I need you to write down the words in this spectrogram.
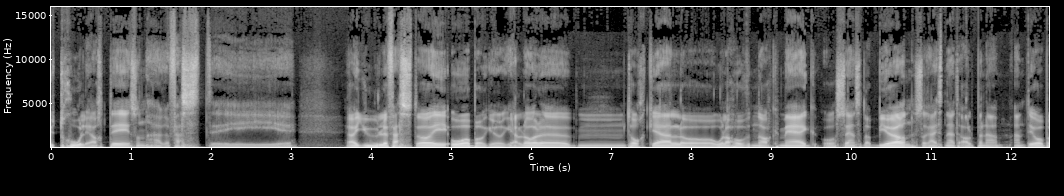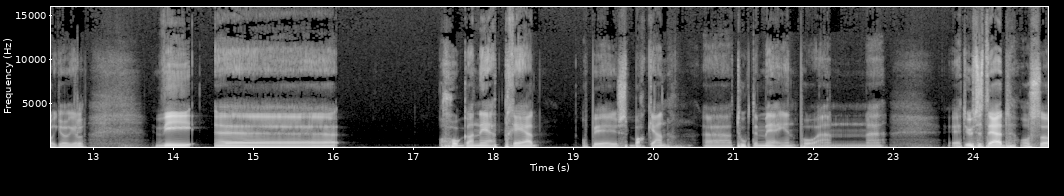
utrolig artig sånn her fest i ja, julefest da, i Åbergurgel. Da var det mm, Torkel og Ola Hovnak, meg og så en som heter Bjørn, som reiste ned til Alpene, endte i Åbergurgel. Vi eh, hogga ned tre oppi bakken. Eh, tok det med inn på en, eh, et utested, og så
